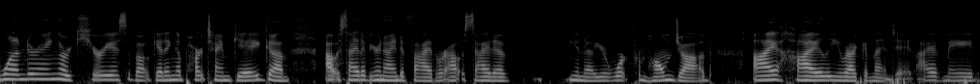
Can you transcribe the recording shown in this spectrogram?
wondering or curious about getting a part-time gig um, outside of your nine to five or outside of you know your work from home job i highly recommend it. I have made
